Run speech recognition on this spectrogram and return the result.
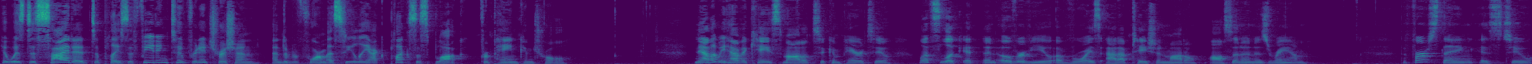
It was decided to place a feeding tube for nutrition and to perform a celiac plexus block for pain control. Now that we have a case model to compare to, Let's look at an overview of Roy's adaptation model, also known as RAM. The first thing is to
